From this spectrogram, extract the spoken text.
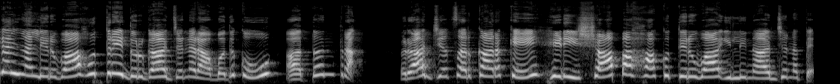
ಕುಣಿಗಲ್ನಲ್ಲಿರುವ ಹುತ್ರಿ ದುರ್ಗ ಜನರ ಬದುಕು ಅತಂತ್ರ. ರಾಜ್ಯ ಸರ್ಕಾರಕ್ಕೆ ಹಿಡಿ ಶಾಪ ಹಾಕುತ್ತಿರುವ ಇಲ್ಲಿನ ಜನತೆ.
